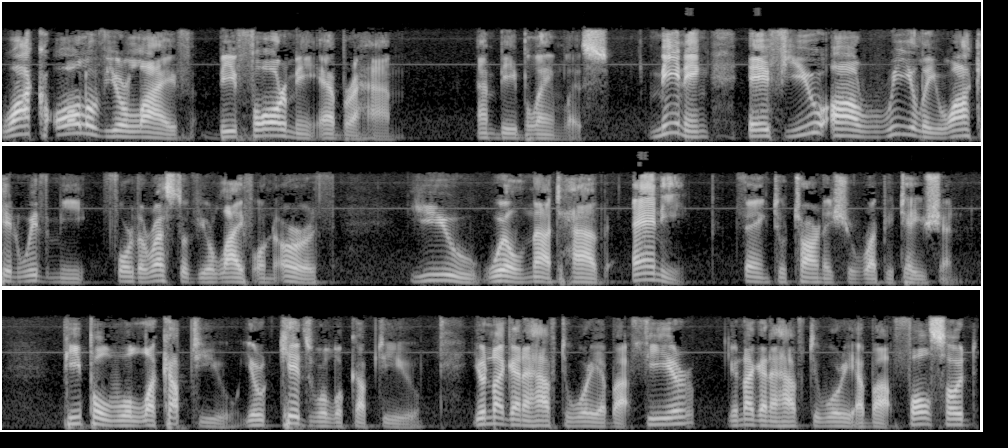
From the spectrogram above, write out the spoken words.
Walk all of your life before me, Abraham, and be blameless. Meaning, if you are really walking with me for the rest of your life on earth, you will not have anything to tarnish your reputation. People will look up to you. Your kids will look up to you. You're not going to have to worry about fear. You're not going to have to worry about falsehood.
